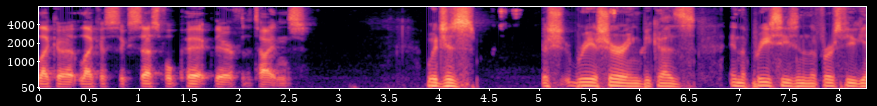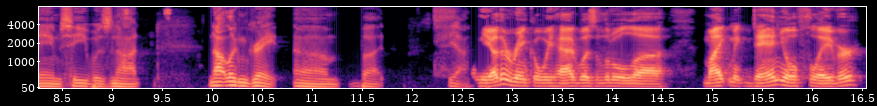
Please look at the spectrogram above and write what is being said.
like a like a successful pick there for the Titans. Which is reassuring because in the preseason in the first few games he was not not looking great. Um, but yeah, And the other wrinkle we had was a little uh, Mike McDaniel flavor.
